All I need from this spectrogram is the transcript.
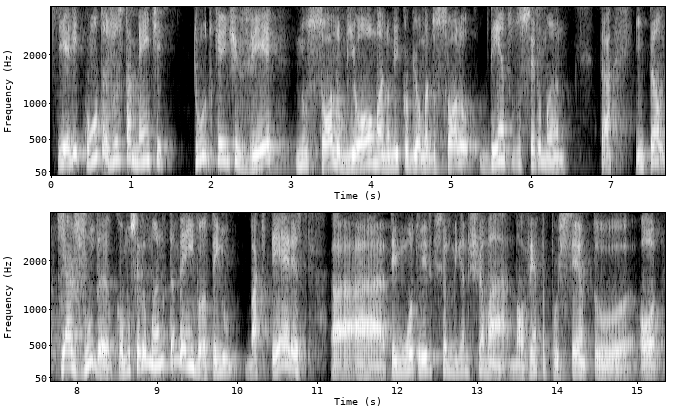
que ele conta justamente tudo que a gente vê no solo bioma, no microbioma do solo, dentro do ser humano. Tá? Então, que ajuda, como ser humano também. Eu tenho bactérias, ah, tem um outro livro que, se eu não me engano, chama 90% ou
